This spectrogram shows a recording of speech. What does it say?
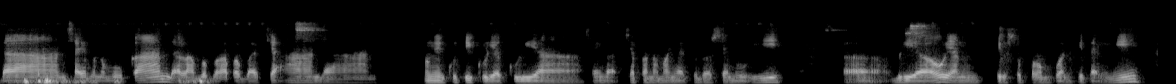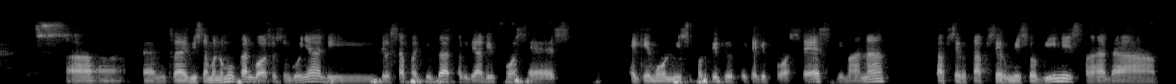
dan saya menemukan dalam beberapa bacaan dan mengikuti kuliah-kuliah. Saya nggak siapa namanya itu dosen UI Eh, beliau yang filsuf perempuan kita ini. Uh, dan saya bisa menemukan bahwa sesungguhnya di filsafat juga terjadi proses hegemoni seperti itu. Terjadi proses di mana tafsir-tafsir misoginis terhadap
